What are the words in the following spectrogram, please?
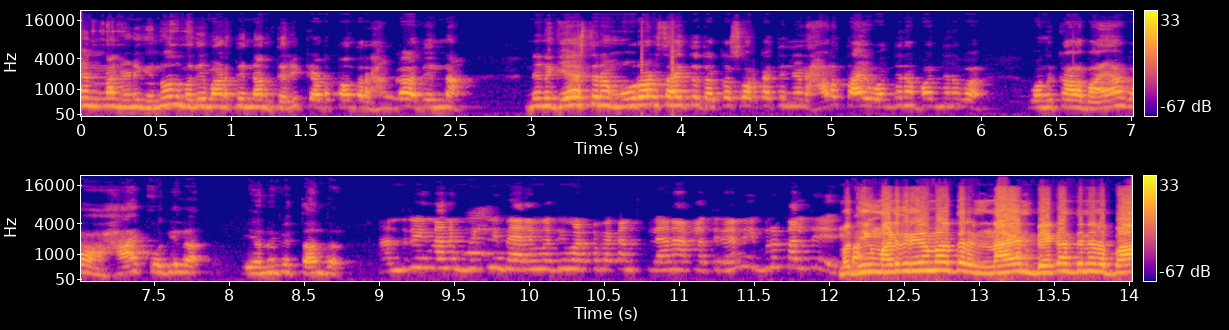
ಏನ್ ನಾನು ನಿನಗೆ ಇನ್ನೊಂದು ಮದುವೆ ಮಾಡ್ತೀನಿ ನಾನು ತೆರಿ ಕೆಡ್ತಂದ್ರ ಹಂಗ ಅದಿನ್ನ. ನಿನಗೆ ಎಷ್ಟು ದಿನ ಮೂರು ವರ್ಷ ಆಯ್ತು ದಕ್ಕ ನೀನು ಹಡ ತಾಯಿ ಒಂದಿನ ಬಂದ್ ನಿನಗ ಒಂದ್ ಕಾಳ ಬಾಯಾಗ ಹಾಕಿ ಹೋಗಿಲ್ಲ ಏನು ಬಿ ತಂದು. ಅಂದ್ರೆ ಈಗ ನನಗ್ ಬಿಟ್ಟು ಬೇರೆ ಮದ್ವಿ ಮಾಡ್ಕೋಬೇಕಂತ ಪ್ಲಾನ್ ಹಾಕ್ಲತ್ತೀರ ಇಬ್ರು ಕಲ್ತಿ? ಮತ್ ಹಿಂಗ್ ಮಾಡಿದ್ರಿ ಏನ್ ಮಾಡ್ತಾರೆ? ನಾ ಏನ್ ಬೇಕಂತ ನೀನು ಬಾ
